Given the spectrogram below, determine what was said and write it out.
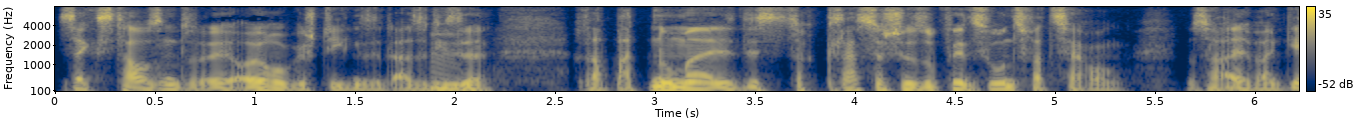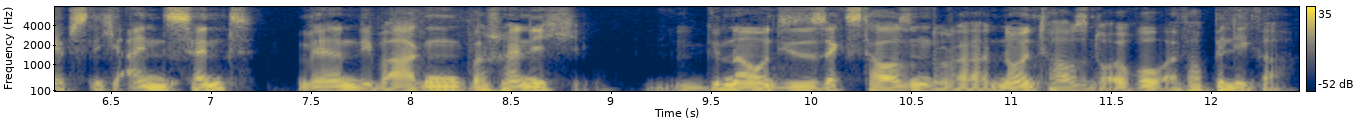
6000 äh, Euro gestiegen sind. Also diese Rabattnummer, das ist doch klassische Subventionsverzerrung. Das ist doch albern. Gäbe es nicht einen Cent, wären die Wagen wahrscheinlich genau diese 6000 oder 9000 Euro einfach billiger.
